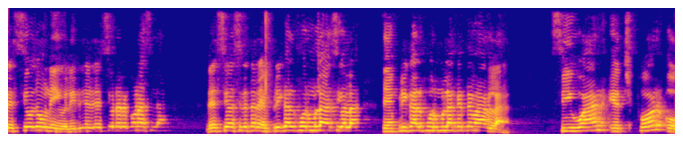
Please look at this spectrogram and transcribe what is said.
রেসিও যে নেইগলি রেসিওটার কোণ আসলা ରେସିଓ ଆସିଲେ ତାର ଏମ୍ପ୍ରିକାଲ ଫର୍ମୁଲା ଆସିଗଲା ତ ଏମ୍ପ୍ରିକାଲ ଫର୍ମୁଲା କେତେ ବାହାରିଲା C one H four O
